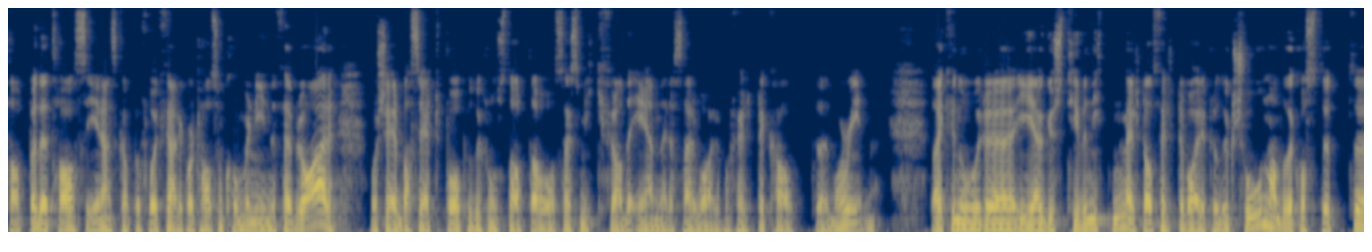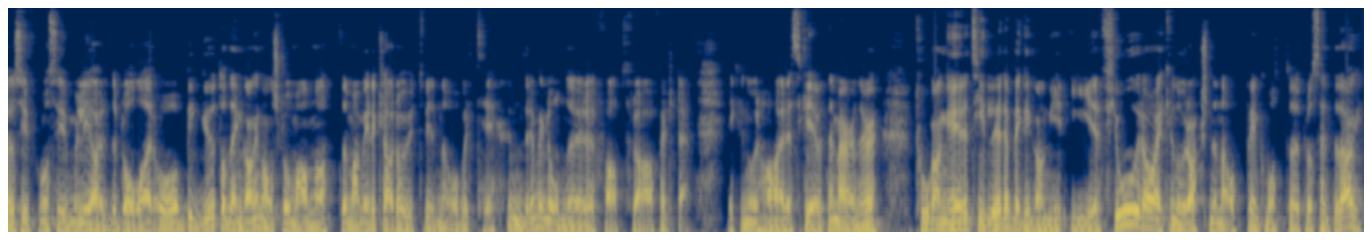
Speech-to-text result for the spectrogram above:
Tapet det tas i regnskapet for fjerde kvartal som kommer 9.2, og skjer basert på produksjonsdata og seismikk fra det ene reservoaret på feltet, kalt uh, Maureen. Da Equinor i august 2019 meldte at feltet var i produksjon, hadde det kostet 7,7 milliarder dollar å bygge ut, og den gangen anslo man at man ville klare å utvinne over 300 millioner fat fra feltet. Equinor har skrevet ned Mariner to ganger tidligere, begge ganger i fjor. og Equinor-aksjen er opp 1,8 i dag,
